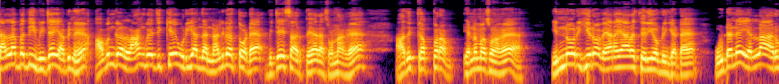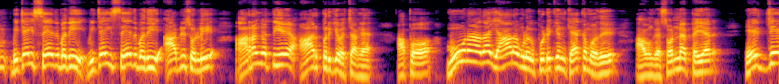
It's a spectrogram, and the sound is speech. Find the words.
தளபதி விஜய் அப்படின்னு அவங்க லாங்குவேஜுக்கே உரிய அந்த நளினத்தோட விஜய் சார் பேரை சொன்னாங்க. அதுக்கப்புறம் என்னம்மா சொன்னாங்க? இன்னொரு ஹீரோ வேற யாரை தெரியும் அப்படின்னு கேட்டேன். உடனே எல்லாரும் விஜய் சேதுபதி விஜய் சேதுபதி அப்படின்னு சொல்லி அரங்கத்தையே ஆர்ப்பரிக்க வச்சாங்க. அப்போது மூணாவதாக யாரை உங்களுக்கு பிடிக்கும்னு கேட்கும்போது அவங்க சொன்ன பெயர் எஜே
